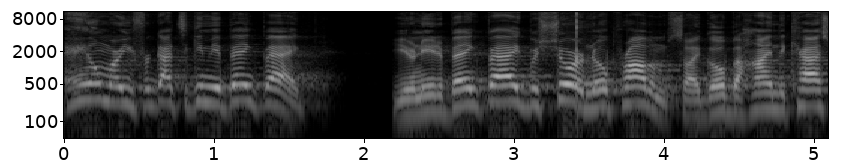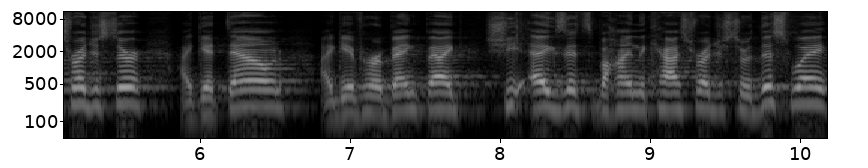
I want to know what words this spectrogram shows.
Hey, Omar, you forgot to give me a bank bag. You don't need a bank bag, but sure, no problem. So I go behind the cash register, I get down, I give her a bank bag. She exits behind the cash register this way,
